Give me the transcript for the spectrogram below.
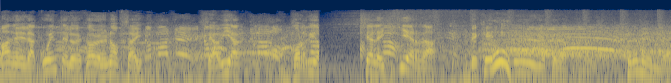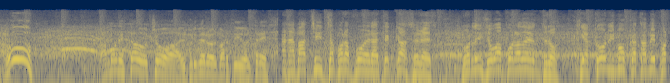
más de la cuenta y lo dejaron en offside. Se había corrido hacia la izquierda. Vegetti. Uy, eso era para mí. Tremendo. ¡Uh! Amonestado Ochoa, el primero del partido, el 3. Ana va Chicha por afuera, este es Cáceres. Gordillo va por adentro. Giacone y Mosca también por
